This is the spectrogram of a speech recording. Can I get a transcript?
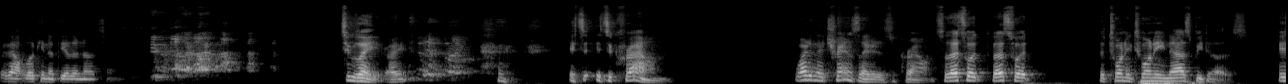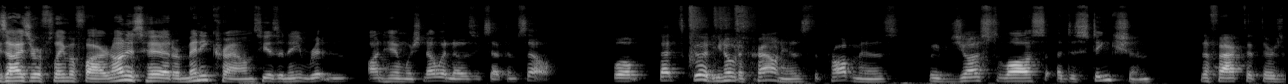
Without looking at the other notes. Too late, right? it's it's a crown. Why didn't they translate it as a crown? So that's what that's what the 2020 NASB does. His eyes are a flame of fire, and on his head are many crowns. He has a name written on him which no one knows except himself. Well, that's good. You know what a crown is. The problem is we've just lost a distinction the fact that there's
